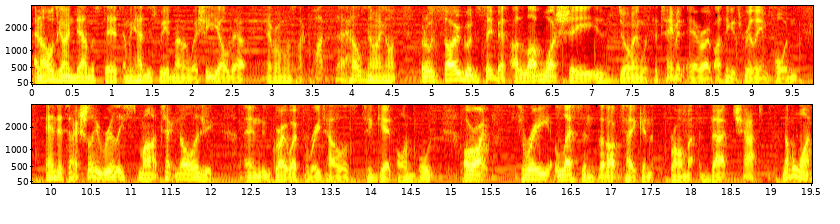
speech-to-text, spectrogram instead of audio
and I was going down the stairs and we had this weird moment where she yelled out and everyone was like, What the hell's going on? But it was so good to see Beth. I love what she is doing with the team at AirRobe. I think it's really important and it's actually really smart technology and great way for retailers to get on board. All right, three lessons that I've taken from that chat. Number one,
